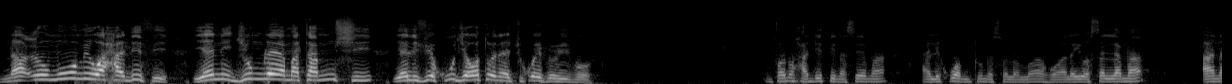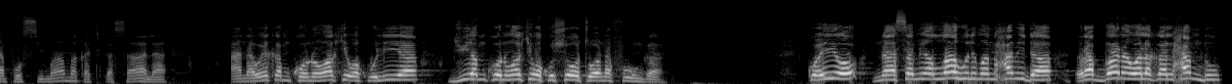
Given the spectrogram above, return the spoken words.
na umumi wa hadithi yaani jumla ya matamshi yalivyokuja watu wanayachukua hivyo hivyo. Mfano hadithi inasema alikuwa mtume salllahu alaihi wasalama anaposimama katika sala anaweka mkono wake wa kulia juu ya mkono wake wa kushoto anafunga kwa hiyo na samia llahu liman hamida rabbana walaka lhamdu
